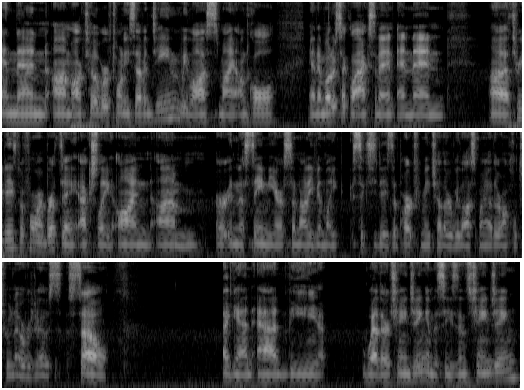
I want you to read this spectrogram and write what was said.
And then um, October of 2017, we lost my uncle in a motorcycle accident. And then uh, three days before my birthday, actually, on um, or in the same year, so not even like 60 days apart from each other, we lost my other uncle to an overdose. So, again, add the weather changing and the seasons changing.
